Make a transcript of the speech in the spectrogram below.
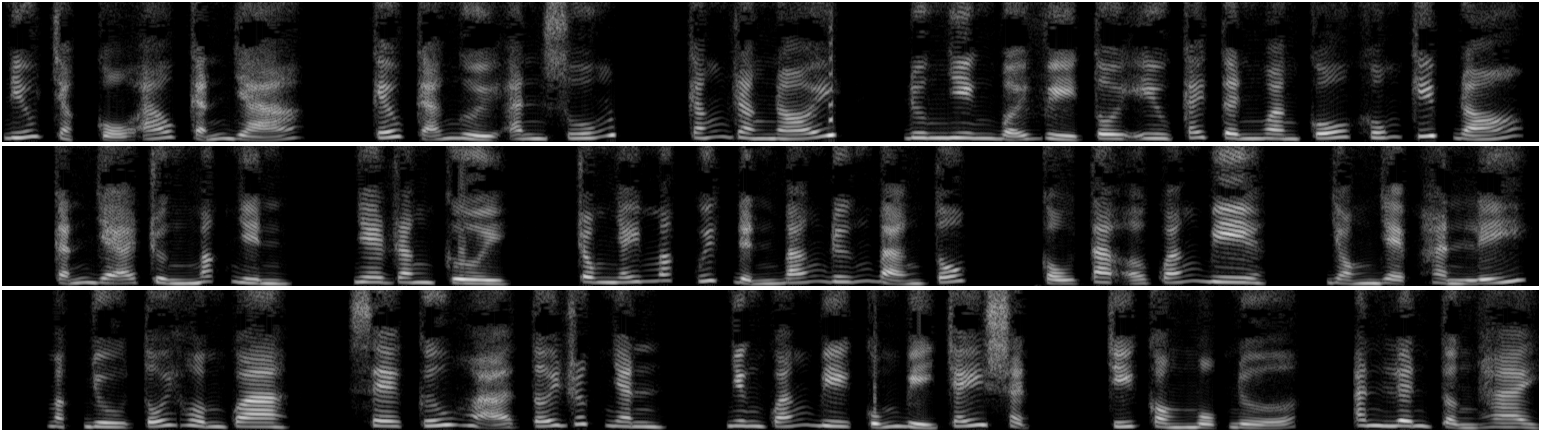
níu chặt cổ áo cảnh giả, kéo cả người anh xuống, cắn răng nói, đương nhiên bởi vì tôi yêu cái tên ngoan cố khốn kiếp đó, cảnh giả trừng mắt nhìn, nhe răng cười, trong nháy mắt quyết định bán đứng bạn tốt, cậu ta ở quán bia, dọn dẹp hành lý, mặc dù tối hôm qua, xe cứu hỏa tới rất nhanh, nhưng quán bia cũng bị cháy sạch, chỉ còn một nửa, anh lên tầng 2,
